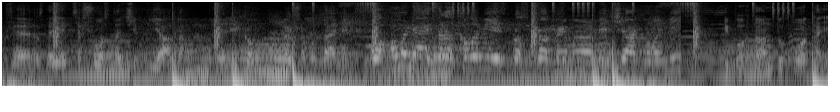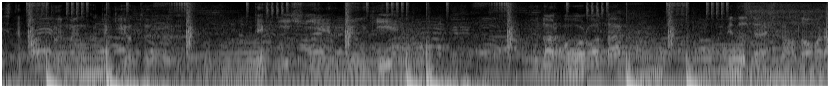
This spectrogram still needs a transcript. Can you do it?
Уже, здається, шоста чи п'ята ріком в першому таймі. О, помиляється зараз Коломієць, проскакує мимо м'яча Коломій. І Богдан Дукота, і Степан Клименко, такі от е, технічні юнки. Удар по воротах від 11 номера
